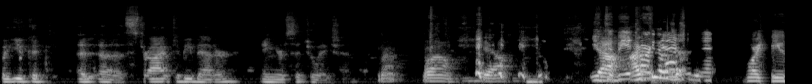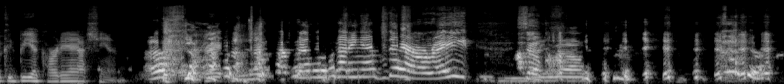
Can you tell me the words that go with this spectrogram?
but you could uh, uh, strive to be better in your situation. Right. Wow. Yeah. You Yeah, could be a Kardashian, or you could be a Kardashian. Right? Definitely cutting edge there, all right? I So, know.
